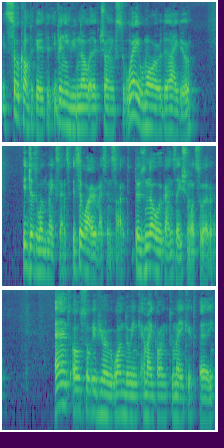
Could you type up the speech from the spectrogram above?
It's so complicated, even if you know electronics way more than I do, it just won't make sense. It's a wire mess inside. There's no organization whatsoever. And also, if you're wondering, am I going to make it a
